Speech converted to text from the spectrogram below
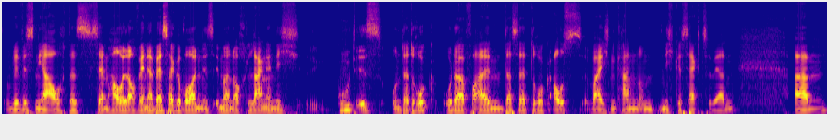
Und wir wissen ja auch, dass Sam Howell, auch wenn er besser geworden ist, immer noch lange nicht gut ist unter Druck oder vor allem, dass er Druck ausweichen kann, um nicht gesackt zu werden. Ähm,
